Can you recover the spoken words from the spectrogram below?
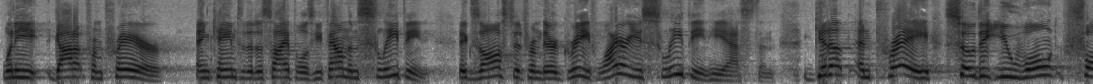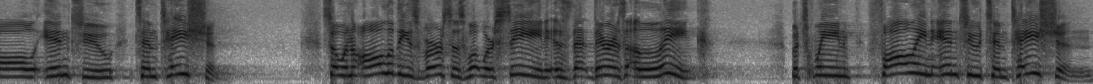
When he got up from prayer and came to the disciples, he found them sleeping, exhausted from their grief. Why are you sleeping? He asked them. Get up and pray so that you won't fall into temptation. So, in all of these verses, what we're seeing is that there is a link between falling into temptation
